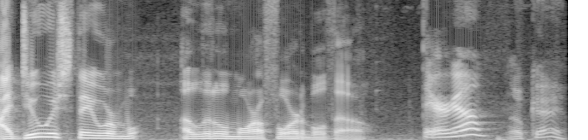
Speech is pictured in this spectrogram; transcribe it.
I do wish they were mo- a little more affordable, though. There we go. Okay.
